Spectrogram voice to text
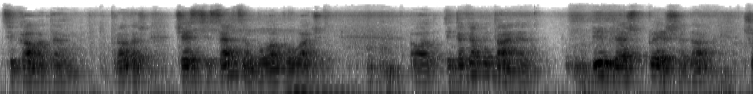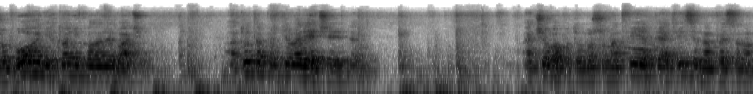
Цікава тема, правда ж? Чисті серцем Бога побачить. От. І таке питання. Біблія ж пише, да, що Бога ніхто ніколи не бачив. А тут противоречие йде. А чого? Тому що Матвія 5.8 написано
